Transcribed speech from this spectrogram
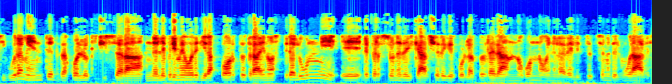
sicuramente da quello che ci sarà nelle prime ore di rapporto tra i nostri alunni e le persone del carcere che collaboreranno con noi nella realizzazione del murales.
